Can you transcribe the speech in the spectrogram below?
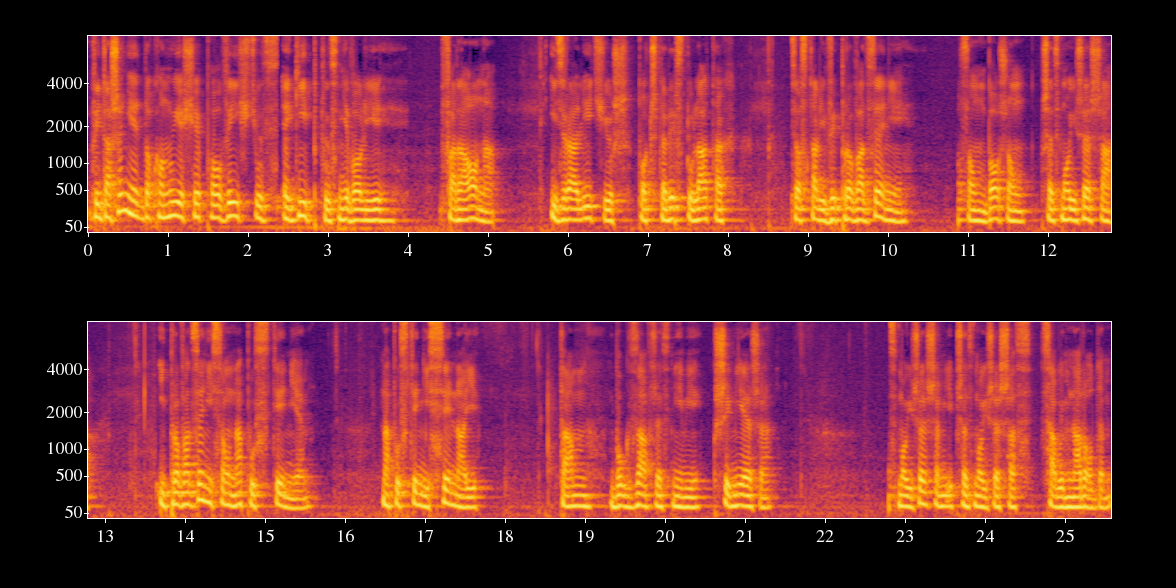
Wydarzenie dokonuje się po wyjściu z Egiptu, z niewoli faraona. Izraelici już po 400 latach zostali wyprowadzeni mocą Bożą przez Mojżesza i prowadzeni są na pustynię, na pustyni Synaj. Tam Bóg zawrze z nimi przymierze z Mojżeszem i przez Mojżesza z całym narodem.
